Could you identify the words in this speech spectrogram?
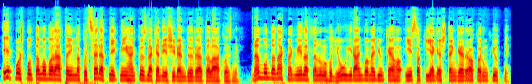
Épp most mondtam a barátaimnak, hogy szeretnék néhány közlekedési rendőrrel találkozni. Nem mondanák meg véletlenül, hogy jó irányba megyünk el, ha északi jeges tengerre akarunk jutni?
